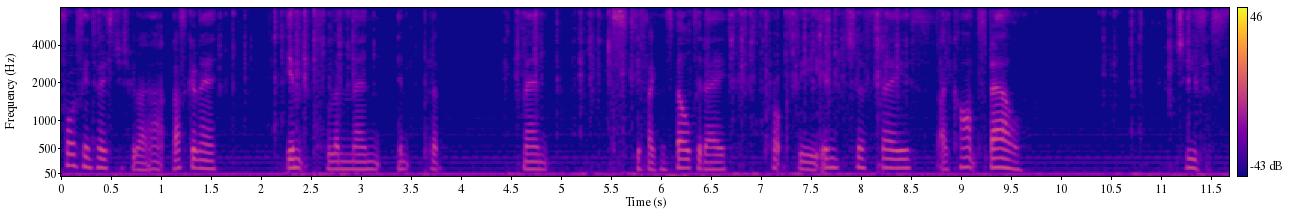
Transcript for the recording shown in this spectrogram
proxy interface just be like that. That's going to implement implement if I can spell today proxy interface. I can't spell. Jesus.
